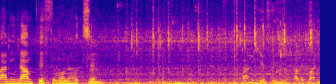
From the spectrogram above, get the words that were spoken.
পানি নামতেছে মনে হচ্ছে। পানি গেছে খালে পানি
